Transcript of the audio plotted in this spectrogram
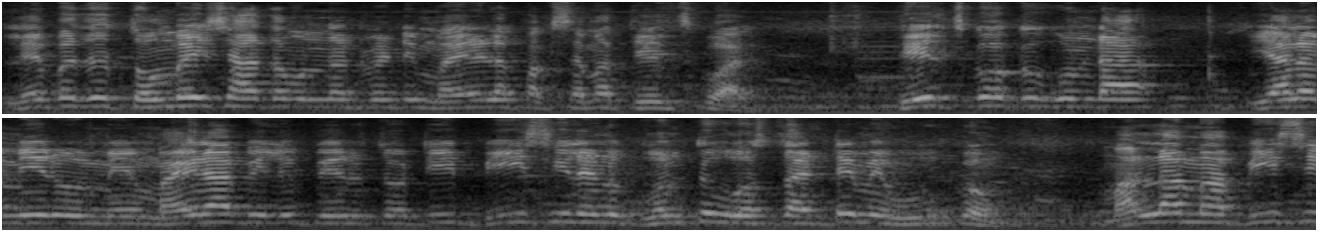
లేకపోతే తొంభై శాతం ఉన్నటువంటి మహిళల పక్షమా? తేల్చుకోవాలి. తేల్చుకోకుండా ఇలా మీరు మేము మహిళా బిల్లు పేరుతోటి బీసీలను గొంతు వస్తుంటే మేము ఊరుకోం. మళ్ళా మా బీసీ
